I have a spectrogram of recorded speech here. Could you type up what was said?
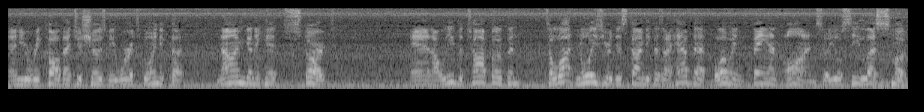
and you'll recall that just shows me where it's going to cut. Now I'm going to hit start, and I'll leave the top open, It's a lot noisier this time because I have that blowing fan on, so you'll see less smoke.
